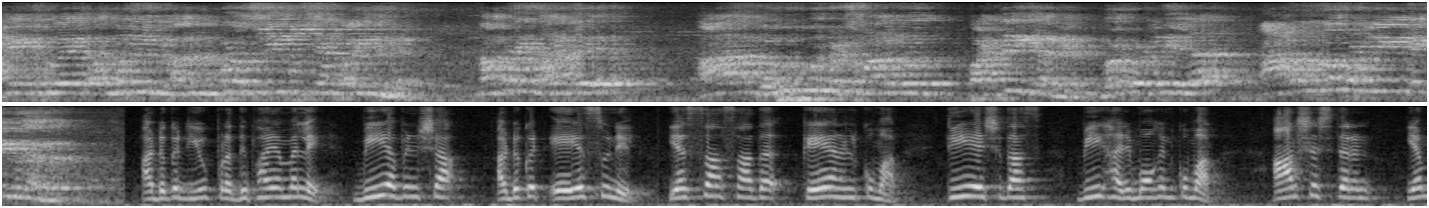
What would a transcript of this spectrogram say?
ആയിരത്തി തൊള്ളായിരത്തി അമ്പതിൽ അത് ഇപ്പോഴുള്ള സ്ഥിതിയെ കുറിച്ച് ഞാൻ പറയുന്നില്ല. നമ്മുടെ നാട്ടിൽ ആ ബഹുഭൂരിപക്ഷം ആളുകളും പട്ടിണിക്കാരെ വെറും പട്ടിണിയല്ല advocate U Prathibha M L A B Abin Sha advocate A S Sunil S Azad K Anilkumar T Yesudas B Harimohan Kumar R Sasidharan M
